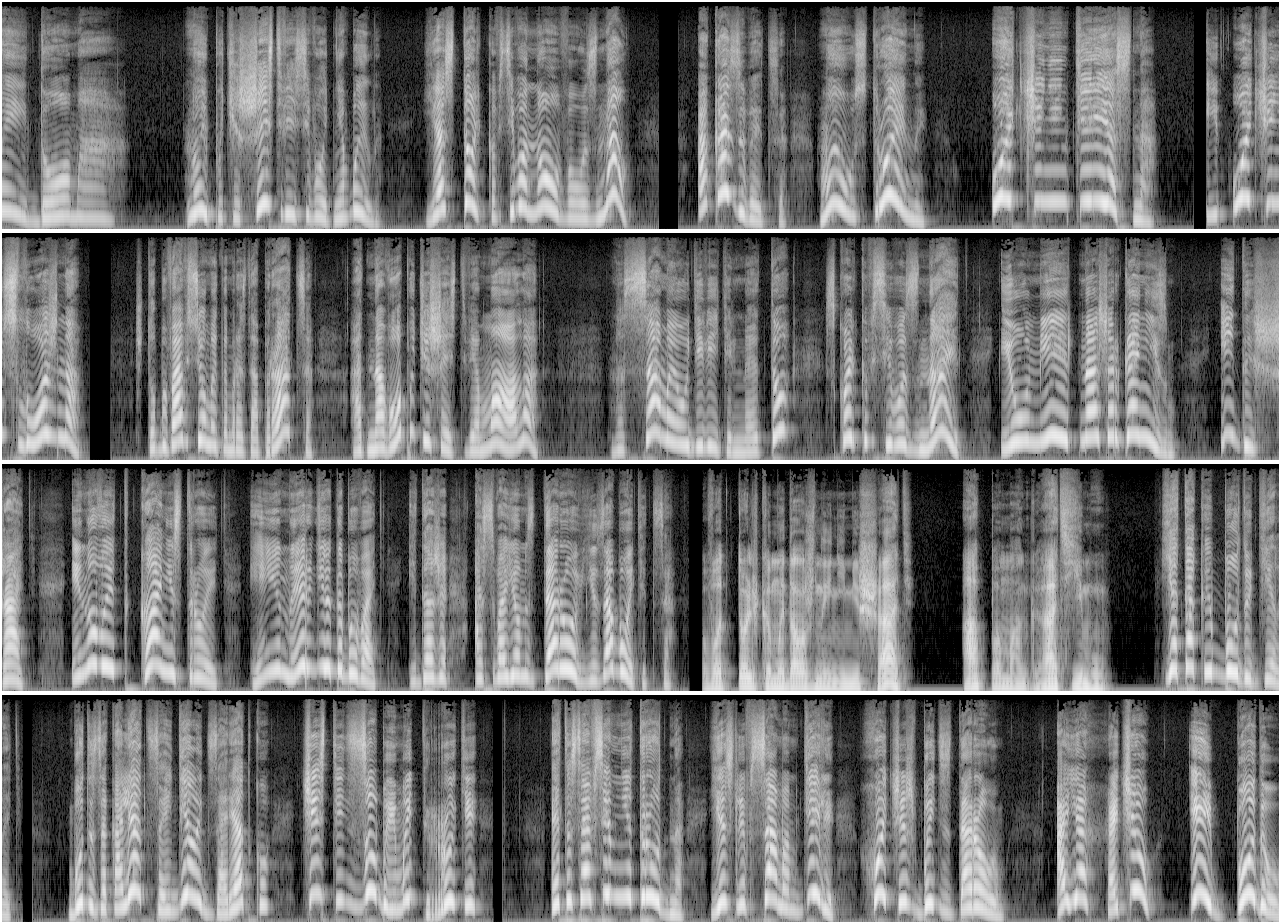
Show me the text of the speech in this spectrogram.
мы дома. Ну и путешествие сегодня было. Я столько всего нового узнал. Оказывается, мы устроены очень интересно и очень сложно. Чтобы во всем этом разобраться, одного путешествия мало. Но самое удивительное то, сколько всего знает и умеет наш организм. И дышать, и новые ткани строить, и энергию добывать, и даже о своем здоровье заботиться. Вот только мы должны не мешать, а помогать ему. Я так и буду делать. Буду закаляться и делать зарядку, чистить зубы и мыть руки. Это совсем не трудно, если в самом деле хочешь быть здоровым. А я хочу и буду!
